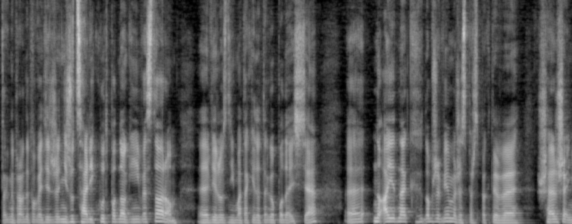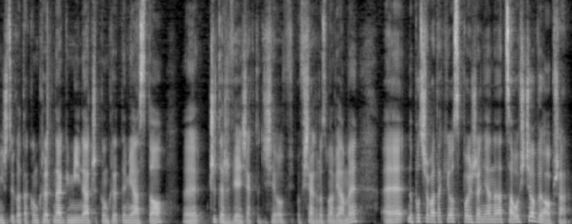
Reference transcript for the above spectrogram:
tak naprawdę powiedzieć, że nie rzucali kłód pod nogi inwestorom. E, wielu z nich ma takie do tego podejście. E, no a jednak dobrze wiemy, że z perspektywy szerszej niż tylko ta konkretna gmina czy konkretne miasto, e, czy też wieś, jak to dzisiaj o wsiach rozmawiamy, e, no potrzeba takiego spojrzenia na całościowy obszar.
